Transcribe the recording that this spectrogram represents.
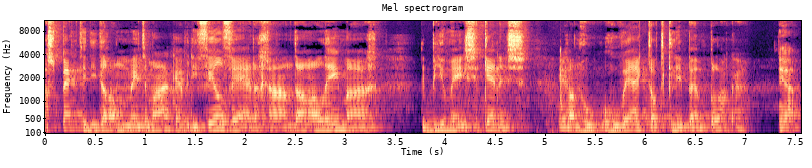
aspecten die er allemaal mee te maken hebben, die veel verder gaan dan alleen maar de biomedische kennis. Ja. Van hoe, hoe werkt dat knippen en plakken? Ja.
